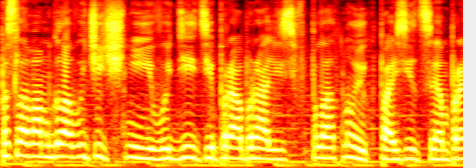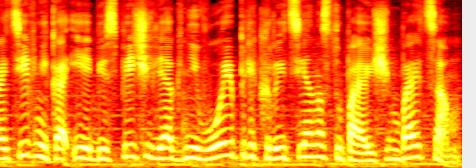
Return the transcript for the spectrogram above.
По словам главы Чечни, его дети пробрались вплотную к позициям противника и обеспечили огневое прикрытие наступающим бойцам.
